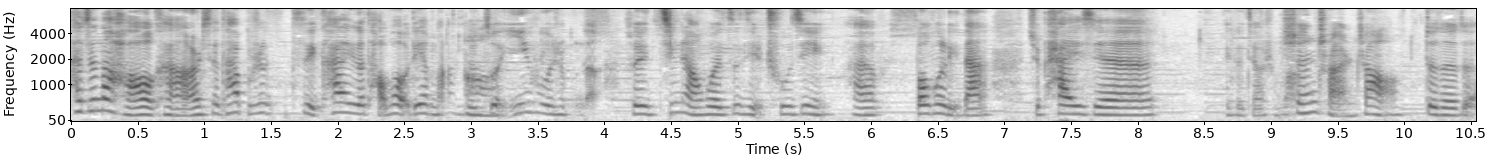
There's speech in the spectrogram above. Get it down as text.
她真的好好看，而且她不是自己开了一个淘宝店嘛，就做衣服什么的，所以经常会自己出镜，还有包括李诞去拍一些那个叫什么宣传照，对对对。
